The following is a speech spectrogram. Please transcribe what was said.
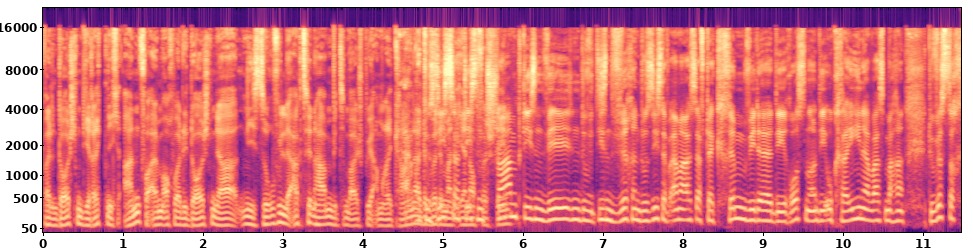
bei den Deutschen direkt nicht an, vor allem auch, weil die Deutschen ja nicht so viele Aktien haben wie zum Beispiel Amerikaner. Ja, da würde man eher diesen noch verstehen. Trump, diesen wilden, du, diesen Wirren, du siehst auf einmal auf der Krim wieder die Russen und die Ukrainer was machen. Du wirst doch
